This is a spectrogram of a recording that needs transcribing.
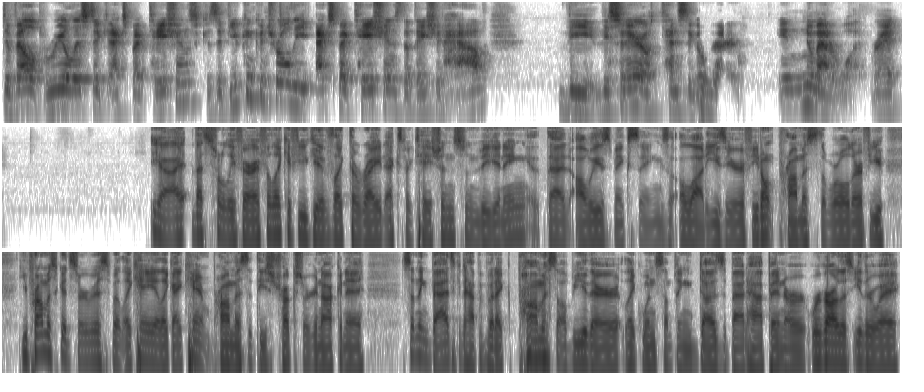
develop realistic expectations. Because if you can control the expectations that they should have, the, the scenario tends to go better in no matter what, right? Yeah, I, that's totally fair. I feel like if you give like the right expectations from the beginning, that always makes things a lot easier. If you don't promise the world, or if you you promise good service, but like, hey, like I can't promise that these trucks are not gonna something bad's gonna happen, but I promise I'll be there like when something does bad happen, or regardless, either way.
